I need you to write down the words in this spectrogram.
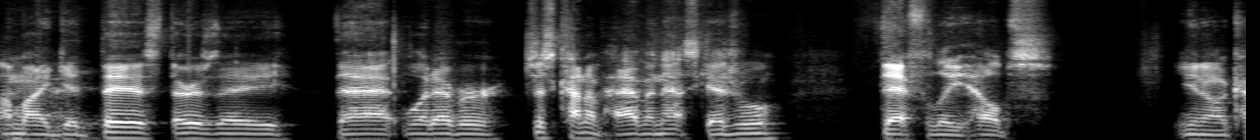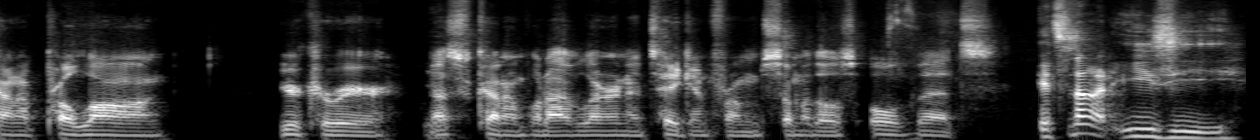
I might get this. Thursday, that, whatever. Just kind of having that schedule definitely helps, you know, kind of prolong your career. Yeah. That's kind of what I've learned and taken from some of those old vets. it's not easy.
